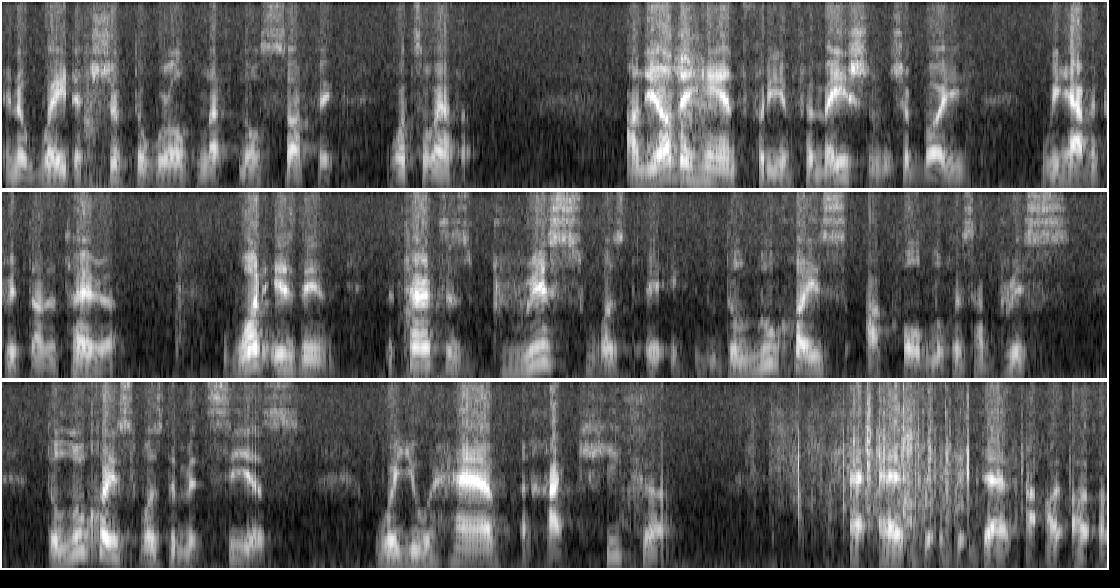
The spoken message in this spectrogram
in a way that shook the world and left no suffix whatsoever. On the other hand, for the information shaboy, we have it written on the Torah. What is the the Torah says bris was uh, the luchais are called luchais abris. The luchais was the mitzias where you have a chakika that a, a, a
